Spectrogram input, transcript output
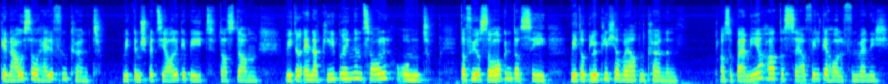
genauso helfen könnt mit dem Spezialgebiet, das dann wieder Energie bringen soll und dafür sorgen, dass sie wieder glücklicher werden können. Also bei mir hat das sehr viel geholfen. Wenn ich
